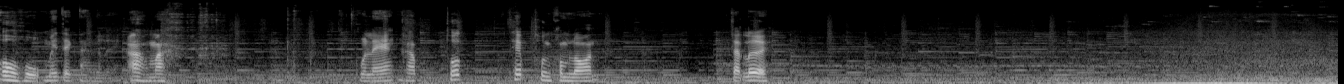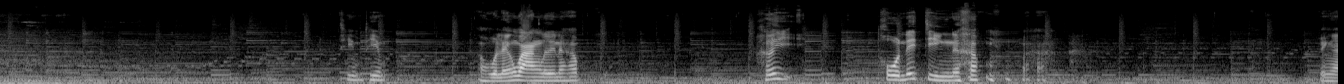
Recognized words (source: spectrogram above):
โอ้โห ไม่แตกต่างกันเลยอะมาหัวแรงครับ ทดเทปทนความร้อน จัดเลย ทิมทิมเอาหัวแรงวางเลยนะครับ เฮ้ย โทนได้จริงนะครับ เป็นไง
